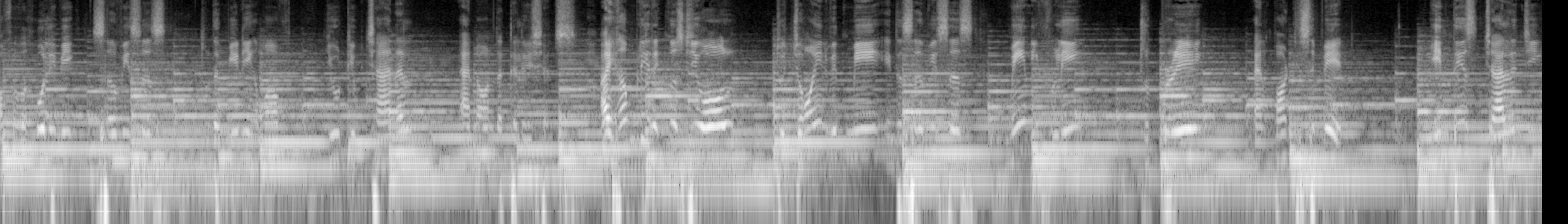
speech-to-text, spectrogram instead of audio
of our Holy Week services through the medium of YouTube channel and on the televisions. I humbly request you all to join with me in the services meaningfully to pray and participate in this challenging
